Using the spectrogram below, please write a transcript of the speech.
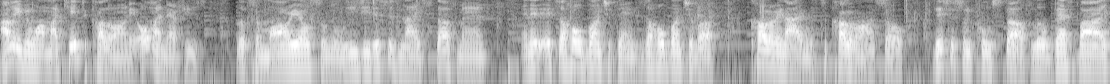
I don't even want my kid to color on it. Or my nephews. Look, some Mario, some Luigi. This is nice stuff, man. And it, it's a whole bunch of things. There's a whole bunch of uh, coloring items to color on. So this is some cool stuff. A little Best Buy.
